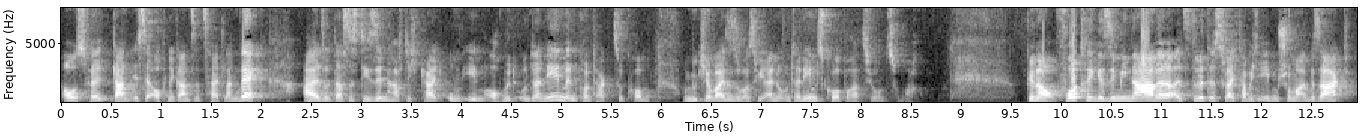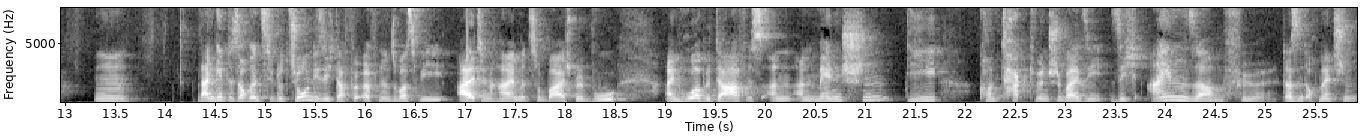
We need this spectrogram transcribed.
ausfällt, dann ist er auch eine ganze Zeit lang weg. Also, das ist die Sinnhaftigkeit, um eben auch mit Unternehmen in Kontakt zu kommen und möglicherweise sowas wie eine Unternehmenskooperation zu machen. Genau, Vorträge, Seminare als drittes, vielleicht habe ich eben schon mal gesagt. Hm, dann gibt es auch Institutionen, die sich dafür öffnen, sowas wie Altenheime zum Beispiel, wo ein hoher Bedarf ist an, an Menschen, die Kontakt wünschen, weil sie sich einsam fühlen. Da sind auch Menschen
